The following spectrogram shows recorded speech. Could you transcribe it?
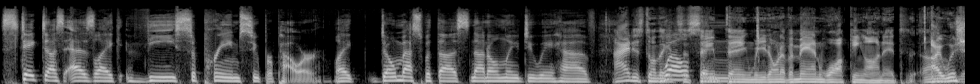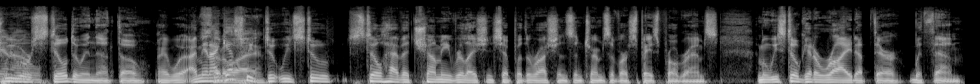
staked us as like the supreme superpower. Like, don't mess with us. Not only do we have I just don't think it's the same and- thing when you don't have a man walking on it. I Um, wish we know. were still doing that, though. I, w- I mean, So I guess I. we do. We still still have a chummy relationship with the Russians in terms of our space programs. I mean, we still get a ride up there with them.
